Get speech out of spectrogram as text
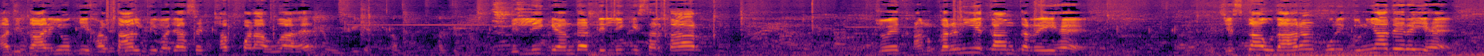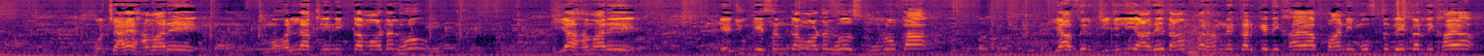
अधिकारियों की हड़ताल की वजह से ठप पड़ा हुआ है। दिल्ली के अंदर दिल्ली की सरकार जो एक अनुकरणीय काम कर रही है, जिसका उदाहरण पूरी दुनिया दे रही है, वो चाहे हमारे मोहल्ला क्लिनिक का मॉडल हो या हमारे एजुकेशन का मॉडल हो, स्कूलों का या फिर बिजली आधे दाम पर हमने करके दिखाया, पानी मुफ़्त देकर दिखाया।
